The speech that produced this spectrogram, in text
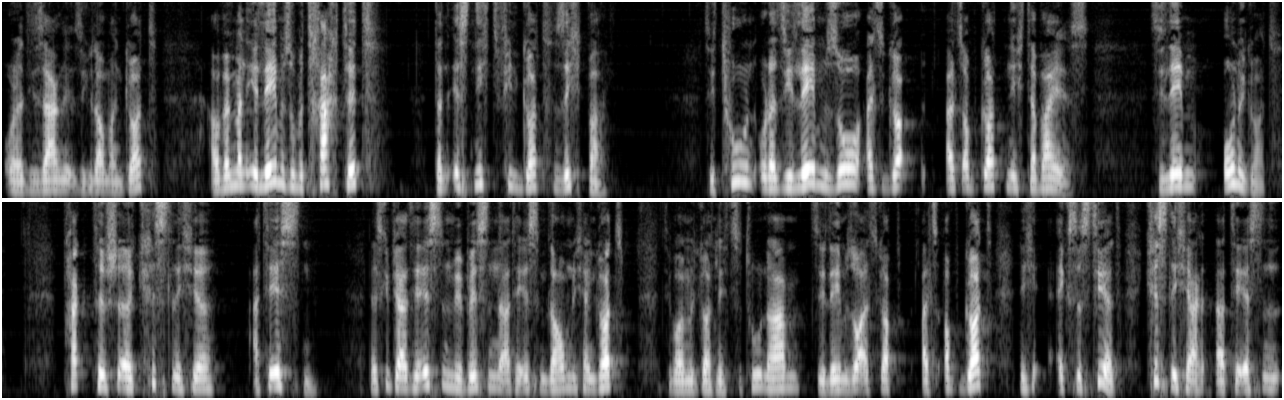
oder die sagen, sie glauben an Gott. Aber wenn man ihr Leben so betrachtet, dann ist nicht viel Gott sichtbar. Sie tun oder sie leben so, als, Gott, als ob Gott nicht dabei ist. Sie leben ohne Gott. Praktisch äh, christliche Atheisten. Es gibt ja Atheisten, wir wissen, Atheisten glauben nicht an Gott. Sie wollen mit Gott nichts zu tun haben. Sie leben so, als, Gott, als ob Gott nicht existiert. Christliche Atheisten,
